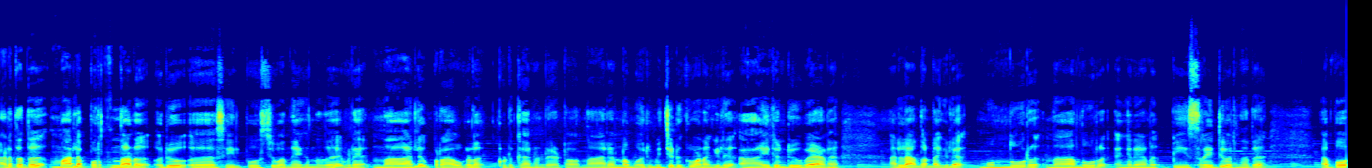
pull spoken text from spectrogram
അടുത്തത് മലപ്പുറത്തു നിന്നാണ് ഒരു സെയിൽ പോസ്റ്റ് വന്നേക്കുന്നത്. ഇവിടെ നാല് പ്രാവുകൾ കൊടുക്കാനുണ്ട് കേട്ടോ. നാലെണ്ണം ഒരുമിച്ച് ഒരുമിച്ചെടുക്കുവാണെങ്കിൽ ആയിരം രൂപയാണ്. അല്ലാന്നുണ്ടെങ്കിൽ മുന്നൂറ് നാനൂറ് എങ്ങനെയാണ് പീസ് റേറ്റ് വരുന്നത്. അപ്പോൾ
